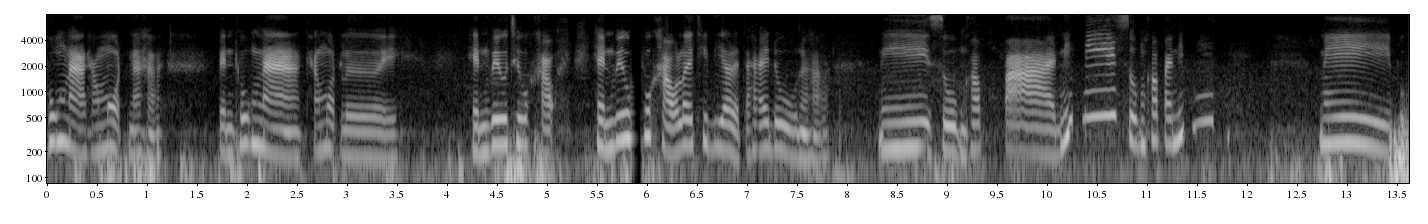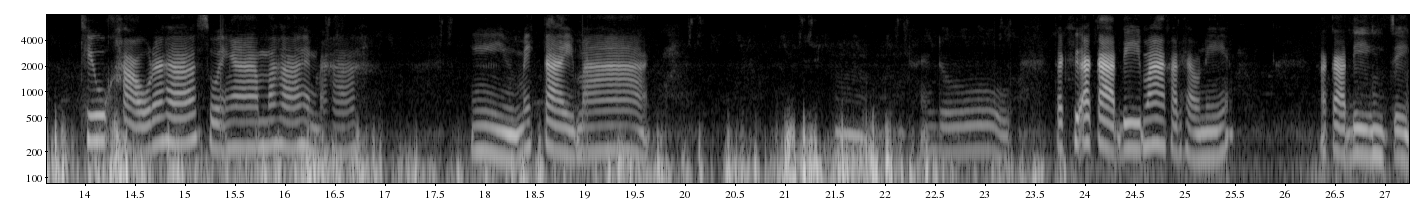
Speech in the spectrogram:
ทุ่งนาทั้งหมดนะคะ เป็นทุ่งนาทั้งหมดเลย เห็นวิวทิวเขา เห็นวิวภูเขาเลยทีเดียวเดี๋ยวจะให้ดูนะคะ นี่ซูมเข้าไปนิดนิดซูมเข้าไปนิดนิดนี่ทิวเขานะคะ สวยงามนะคะเห็นไหมคะนี่ไม่ไกลมาก แต่คืออากาศดีมากค่ะแถวนี้ อากาศดีจริง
